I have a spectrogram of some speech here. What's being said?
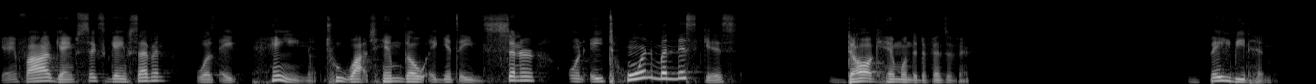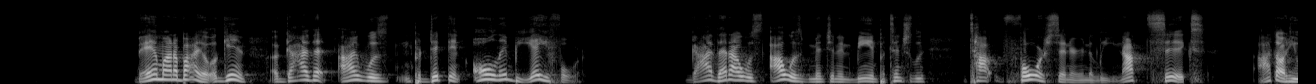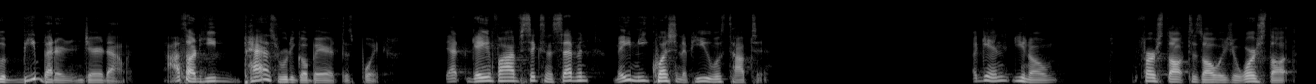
Game five, game six, game seven was a pain to watch him go against a center on a torn meniscus, dog him on the defensive end. Babied him. Bam Adebayo, again, a guy that I was predicting all NBA for. Guy that I was I was mentioning being potentially top four center in the league, not six. I thought he would be better than Jarrett Allen. I thought he'd pass Rudy Gobert at this point. That game five, six, and seven made me question if he was top 10. Again, you know, first thoughts is always your worst thought.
